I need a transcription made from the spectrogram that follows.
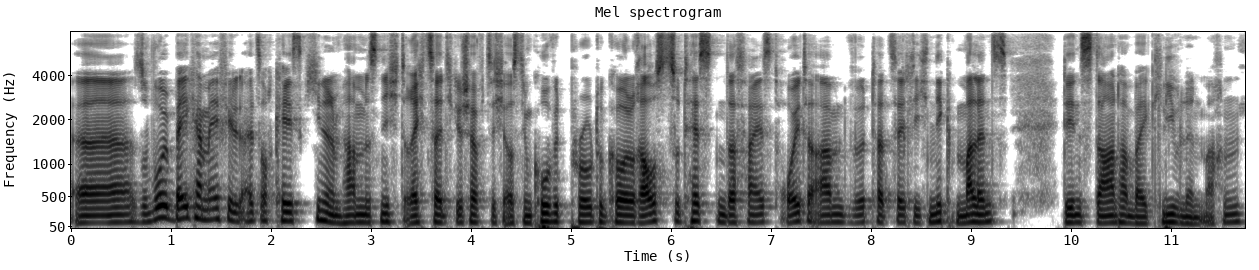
Äh, sowohl Baker Mayfield als auch Case Keenum haben es nicht rechtzeitig geschafft, sich aus dem Covid-Protokoll rauszutesten. Das heißt, heute Abend wird tatsächlich Nick Mullins den Starter bei Cleveland machen.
